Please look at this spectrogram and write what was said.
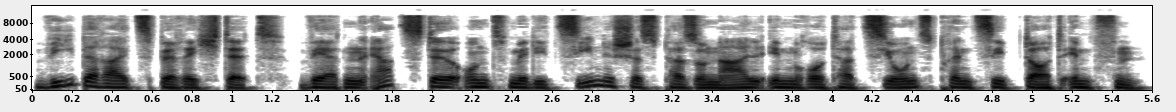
Wie bereits berichtet, werden Ärzte und medizinisches Personal im Rotationsprinzip dort impfen.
